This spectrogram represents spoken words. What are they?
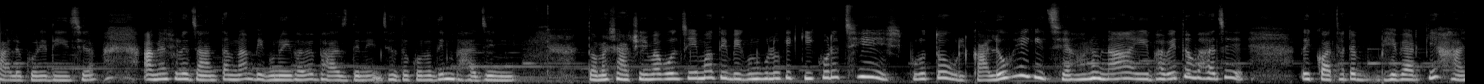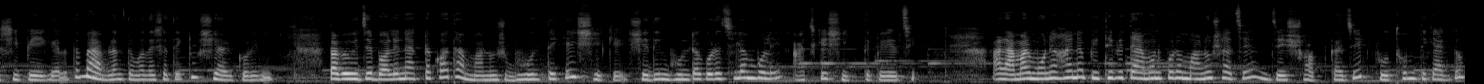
কালো করে দিয়েছিলাম। আমি আসলে জানতাম না বেগুন ওইভাবে ভাজতে নেই, যেহেতু কোনো দিন ভাজিনি। তো আমার শাশুড়ি মা বলছে মা, তুই বেগুনগুলোকে কি করেছিস? পুরো তো কালো হয়ে গেছে। আমি না, এইভাবেই তো ভাজে। তো এই কথাটা ভেবে আর কি হাসি পেয়ে গেল। তো ভাবলাম তোমাদের সাথে একটু শেয়ার করে নিই। তবে ওই যে বলে না একটা কথা, মানুষ ভুল থেকেই শেখে। সেদিন ভুলটা করেছিলাম বলে আজকে শিখতে পেরেছি। আর আমার মনে হয় না পৃথিবীতে এমন কোনো মানুষ আছে যে সব কাজই প্রথম থেকে একদম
